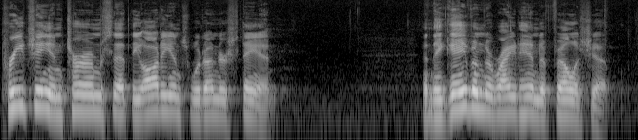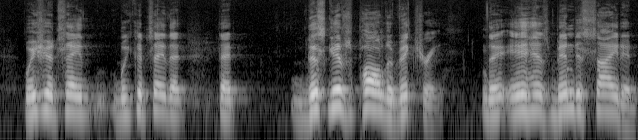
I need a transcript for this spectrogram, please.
preaching in terms that the audience would understand. And they gave him the right hand of fellowship. We should say we could say that that this gives Paul the victory. It has been decided.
